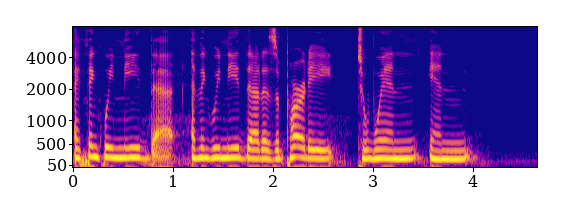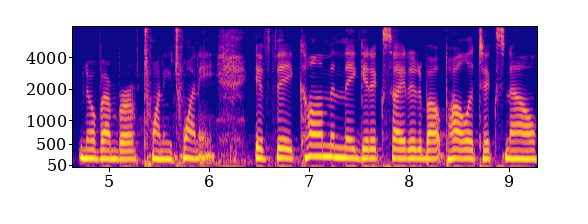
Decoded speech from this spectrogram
I think we need that. I think we need that as a party to win in November of 2020. If they come and they get excited about politics now,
